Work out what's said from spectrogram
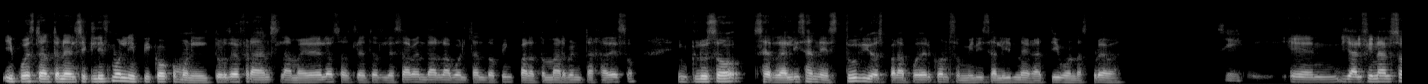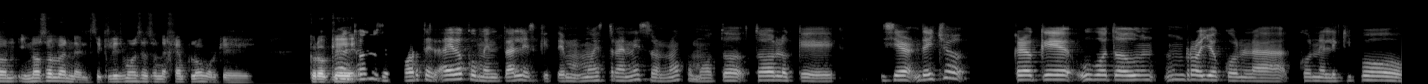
Y pues tanto en el ciclismo olímpico como en el Tour de France, la mayoría de los atletas le saben dar la vuelta al doping para tomar ventaja de eso. Incluso se realizan estudios para poder consumir y salir negativo en las pruebas. Sí. y al final son, y no solo en el ciclismo, ese es un ejemplo, porque creo que... en todos los deportes, hay documentales que te muestran eso, ¿no? Como todo, todo lo que hicieron. De hecho, creo que hubo todo un, un rollo con, la, con el equipo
